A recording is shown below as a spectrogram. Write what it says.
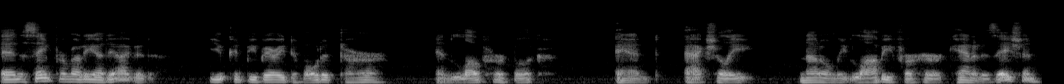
And the same for Maria de Agreda. You could be very devoted to her and love her book and actually not only lobby for her canonization,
